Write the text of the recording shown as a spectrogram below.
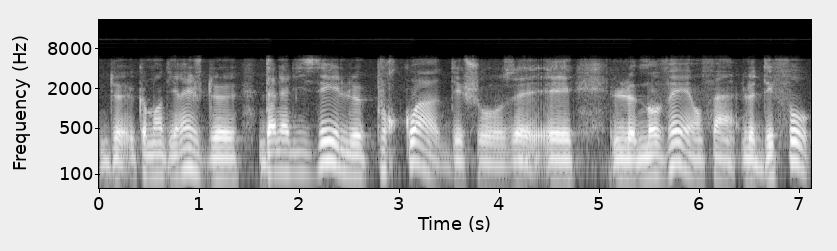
de comment dirais-je, d'analyser le pourquoi des choses et, et, le mauvais, enfin le défaut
